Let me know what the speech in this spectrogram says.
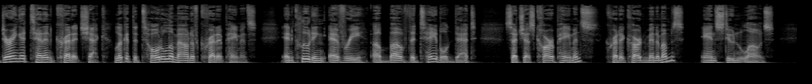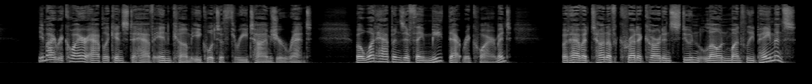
During a tenant credit check, look at the total amount of credit payments, including every above the table debt, such as car payments, credit card minimums, and student loans. You might require applicants to have income equal to three times your rent. But what happens if they meet that requirement, but have a ton of credit card and student loan monthly payments?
